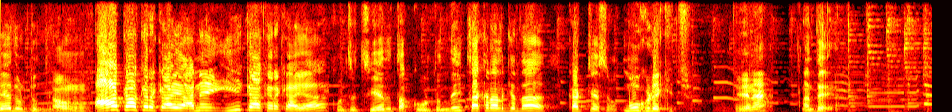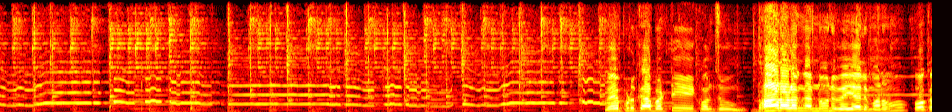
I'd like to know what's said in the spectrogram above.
చేదు ఉంటుంది. అవును. ఆ కాకరకాయ అనే ఈ కాకరకాయ కొంచెం చేదు తక్కువ ఉంటుంది. చక్రాల కింద కట్ చేసాం. మూకుడెక్కిచ్చు. ఇదేనా? అంతే. వేపుడు కాబట్టి కొంచెం ధారాళంగా నూనె వేయాలి మనము. ఒక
